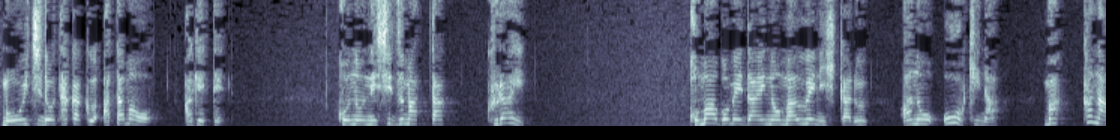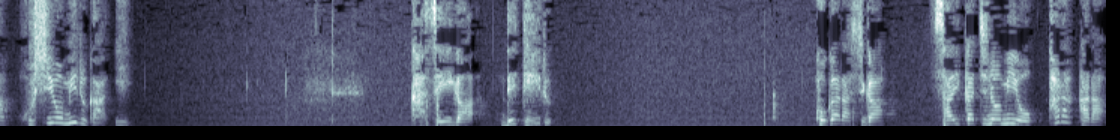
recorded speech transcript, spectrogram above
もう一度高く頭を上げてこの寝静まった暗い駒込台の真上に光るあの大きな真っ赤な星を見るがいい。火星が出ている。木枯らしがサイカチの実をカラカラ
